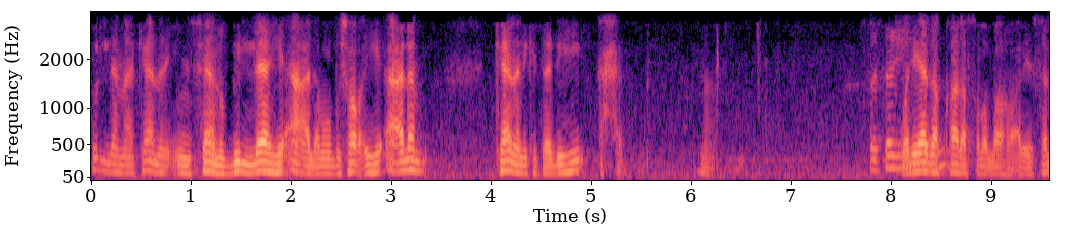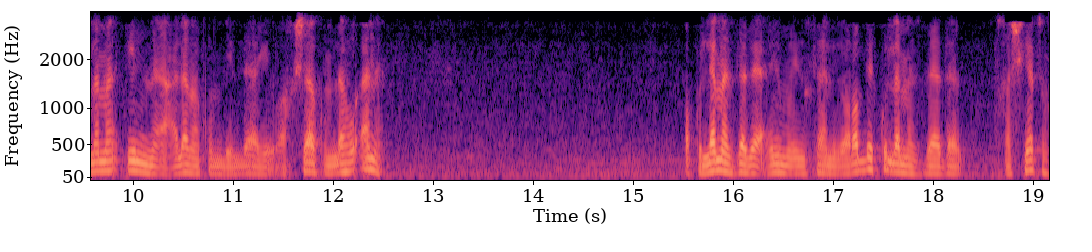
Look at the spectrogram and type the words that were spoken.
كلما كان الإنسان بالله أعلم وبشرعه أعلم كان لكتابه أحب نعم. ولهذا قال صلى الله عليه وسلم إن أعلمكم بالله وأخشاكم له أنا. وكلما ازداد علم الإنسان بربه كلما ازداد خشيته.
